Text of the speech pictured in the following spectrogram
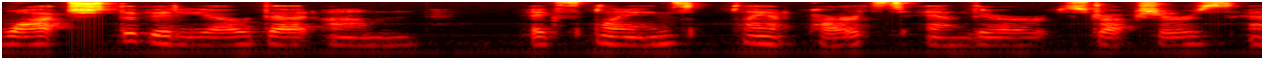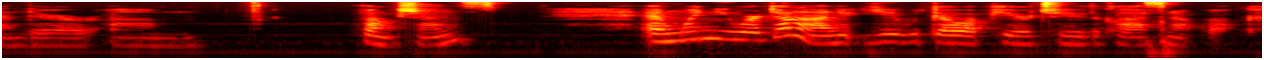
watch the video that um, explains plant parts and their structures and their um, functions. And when you are done, you would go up here to the class notebook.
